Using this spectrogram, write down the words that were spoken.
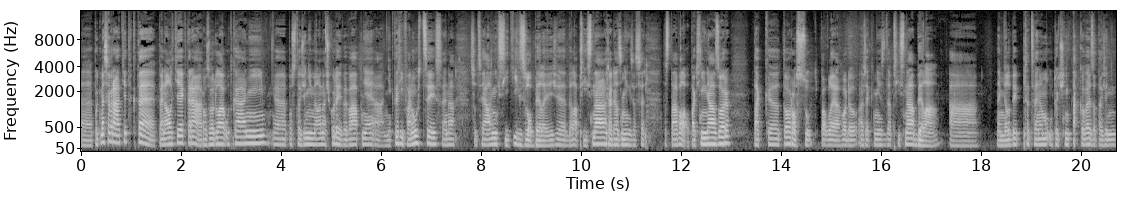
Eh, pojďme se vrátit k té penaltě, která rozhodla utkání eh, po stažení Milana Škody ve Vápně a někteří fanoušci se na sociálních sítích zlobili, že byla přísná, řada z nich zase zastávala opačný názor. Tak to rozsuď, Pavle Jahodo, a řekni, zda přísná byla a neměl by přece jenom útočník takové zatažení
